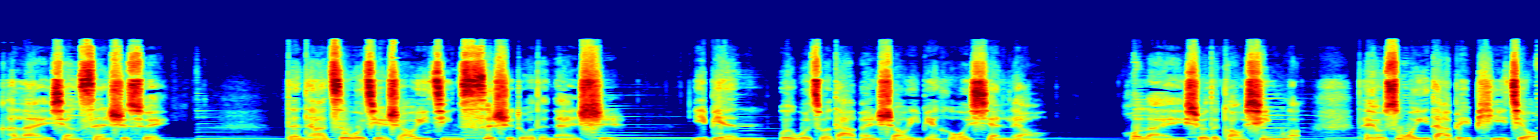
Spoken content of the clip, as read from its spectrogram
看来像三十岁。但他自我介绍已经四十多的男士，一边为我做大阪烧，一边和我闲聊。后来修得高兴了，他又送我一大杯啤酒，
